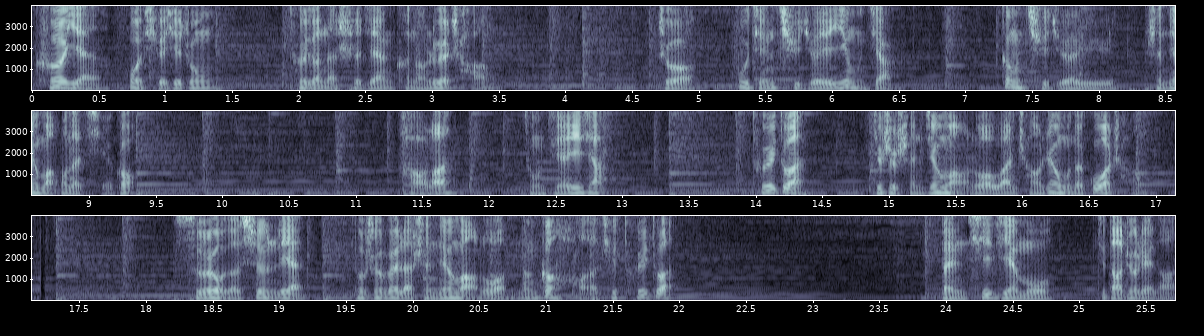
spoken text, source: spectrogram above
科研或学习中。推断的时间可能略长，这不仅取决于硬件，更取决于神经网络的结构。好了，总结一下，推断就是神经网络完成任务的过程。所有的训练都是为了神经网络能更好的去推断。本期节目就到这里了。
